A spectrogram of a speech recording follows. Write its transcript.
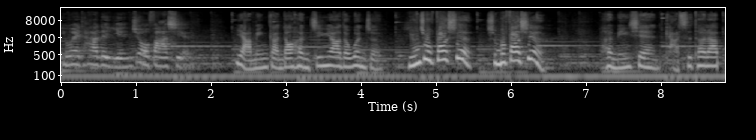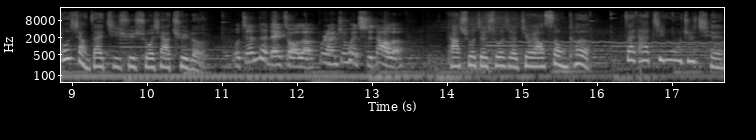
因为他的研究发现。”亚明感到很惊讶地问着：“研究发现？什么发现？”很明显，卡斯特拉不想再继续说下去了。我真的得走了，不然就会迟到了。他说着说着就要送客，在他进屋之前，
